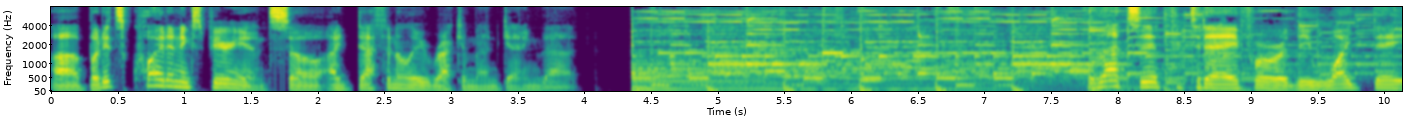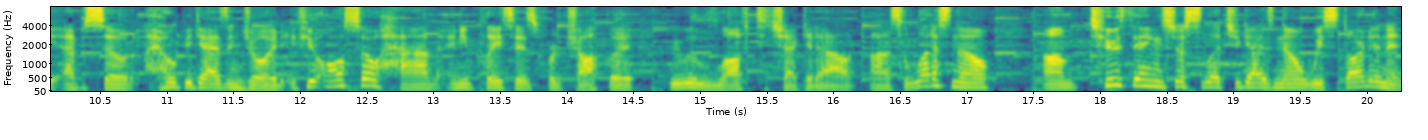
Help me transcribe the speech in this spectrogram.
Uh, but it's quite an experience, so I definitely recommend getting that. Well, that's it for today for the White Day episode. I hope you guys enjoyed. If you also have any places for chocolate, we would love to check it out. Uh, so let us know. Um, two things just to let you guys know we started an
